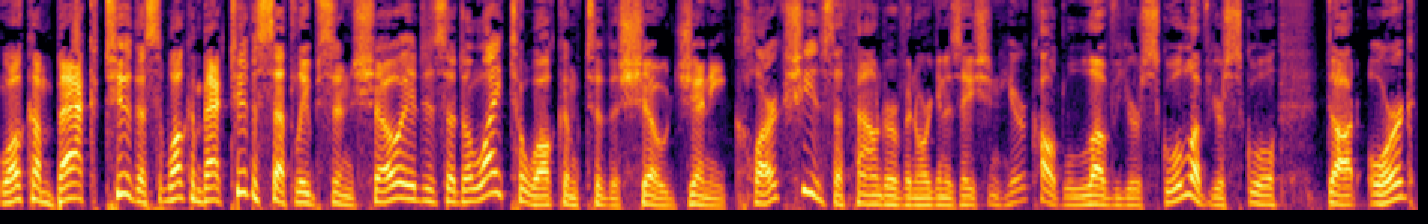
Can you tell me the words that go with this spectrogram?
Welcome back to this. Welcome back to the Seth Leibsohn Show. It is a delight to welcome to the show Jenny Clark. She is the founder of an organization here called Love Your School, loveyourschool.org,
